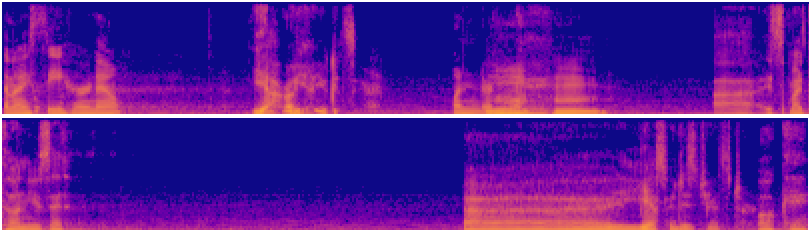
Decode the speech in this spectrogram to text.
Can I see her now? Yeah. Oh yeah, you can see her. Wonderful. Hmm. Uh, it's my turn, you said? Uh, yes, it is Jet's turn. Okay.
